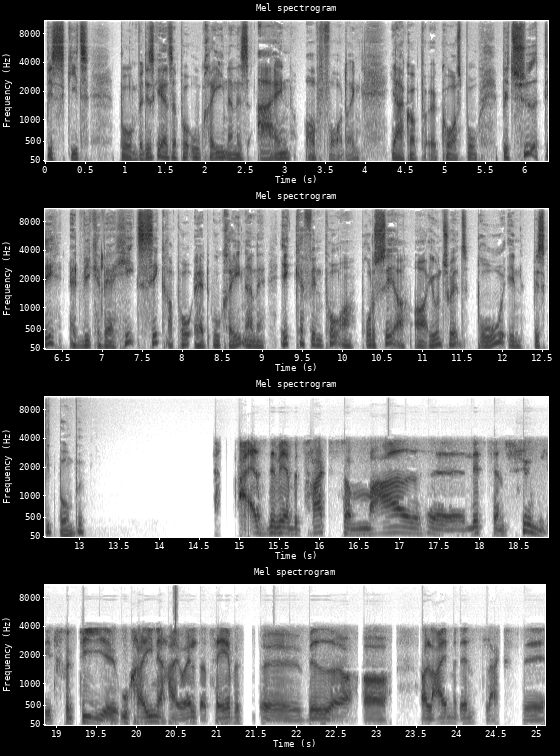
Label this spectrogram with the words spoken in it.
beskidt bombe. Det sker altså på ukrainernes egen opfordring. Jakob øh, Korsbo, betyder det, at vi kan være helt sikre på, at ukrainerne ikke kan finde på at producere og eventuelt bruge en beskidt bombe? Ej, altså det vil jeg betragte som meget øh, lidt sandsynligt, fordi øh, Ukraine har jo alt at tabe øh, ved at, at, at lege med den slags, øh,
